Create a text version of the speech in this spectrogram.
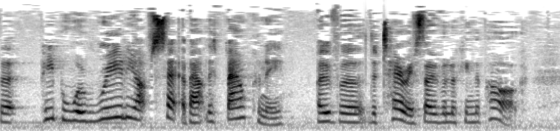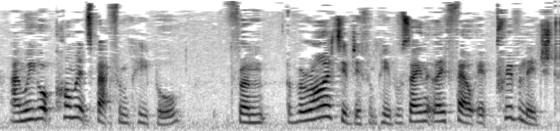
that people were really upset about this balcony over the terrace overlooking the park. And we got comments back from people, from a variety of different people, saying that they felt it privileged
